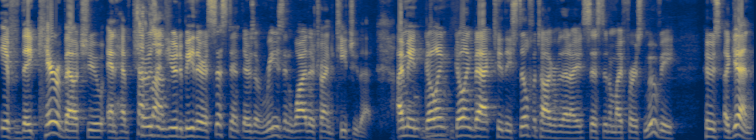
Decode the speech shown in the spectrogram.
if they care about you and have Tough chosen love. you to be their assistant, there's a reason why they're trying to teach you that. I mean, going going back to the still photographer that I assisted on my first movie, who's again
